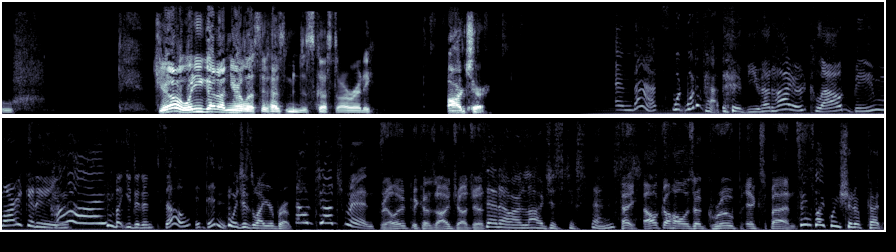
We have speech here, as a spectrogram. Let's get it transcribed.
Oof. Joe, what do you got on your list that hasn't been discussed already? Archer. And that's what would have happened if you had hired Cloud Beam Marketing. Hi! But you didn't. So, it didn't. Which is why you're broke. No judgment. Really? Because I judge it. Said our largest expense. Hey, alcohol is a group expense. Seems like we should have cut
